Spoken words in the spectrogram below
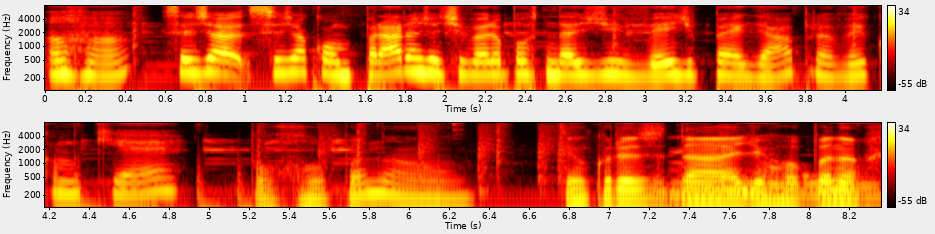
Aham. Vocês já, vocês já compraram? Já tiveram a oportunidade de ver, de pegar pra ver como que é? Pô, roupa não. Tenho curiosidade, não, roupa não. não.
